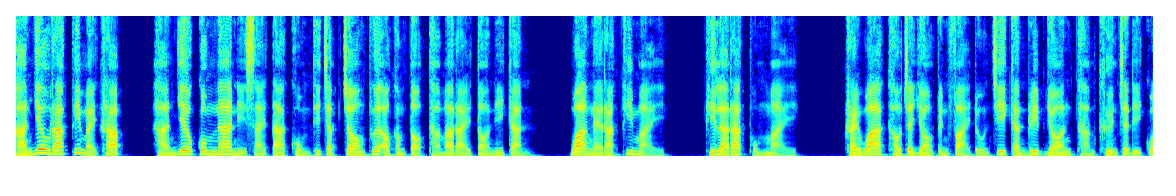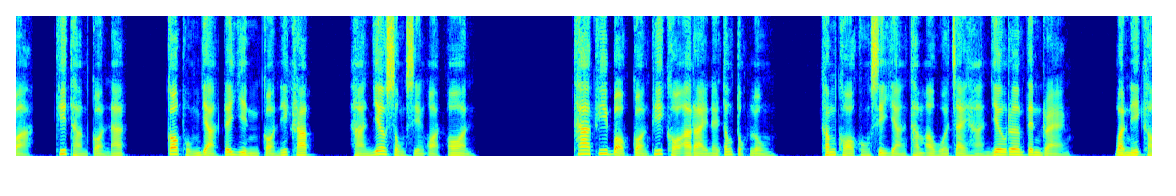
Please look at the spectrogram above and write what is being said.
หานเยี่ยวรักพี่ไหมครับ หานเยี่ยวก้มหน้าหนีสายตาคมที่จับจ้องเพื่อเอาคำตอบถามอะไรตอนนี้กัน ว่าไงรักพี่ไหม พี่ละรักผมไหม ใครว่าเขาจะยอมเป็นฝ่ายโดนจี้กันรีบย้อนถามคืนจะดีกว่าพี่ถามก่อนนะ ก็ผมอยากได้ยินก่อนนี้ครับ หานเยี่ยวส่งเสียงออดอ้อน ถ้าพี่บอกก่อนพี่ขออะไรในต้องตกลงคำขอของซีอย่างทำเอาหัวใจหานเยี่ยวเริ่มเต้นแรง วันนี้เขา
